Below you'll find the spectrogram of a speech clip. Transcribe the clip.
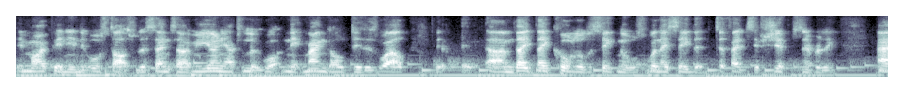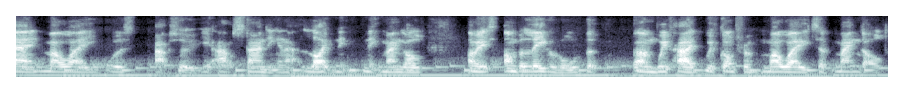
in my opinion, it all starts with the centre. I mean, you only have to look what Nick Mangold did as well. Um, they they call all the signals when they see the defensive shifts and everything. And Mawae was absolutely outstanding in that, like Nick, Nick Mangold. I mean, it's unbelievable that um, we've had we've gone from Mawae to Mangold.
